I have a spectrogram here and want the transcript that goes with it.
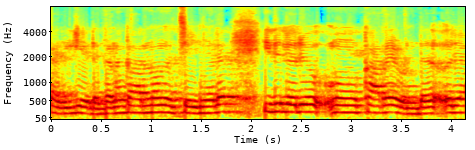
കഴുകി എടുക്കണം. കാരണം എന്ന് വെച്ച് കഴിഞ്ഞാൽ ഇതിലൊരു കറയുണ്ട്. ഒരു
